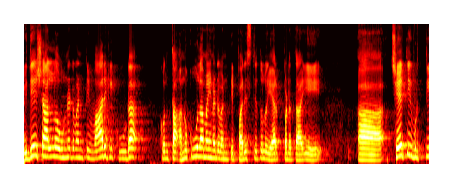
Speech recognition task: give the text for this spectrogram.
విదేశాల్లో ఉన్నటువంటి వారికి కూడా కొంత అనుకూలమైనటువంటి పరిస్థితులు ఏర్పడతాయి. చేతి వృత్తి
